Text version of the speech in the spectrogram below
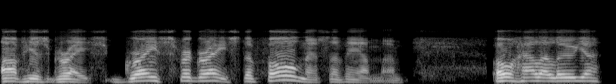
of His grace, grace for grace, the fullness of Him. Um, oh, hallelujah.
